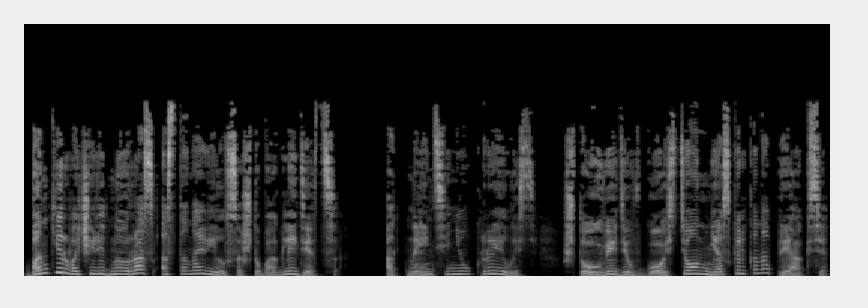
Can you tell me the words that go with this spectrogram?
банкир в очередной раз остановился, чтобы оглядеться. От Нэнси не укрылось, что, увидев гостя, он несколько напрягся,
